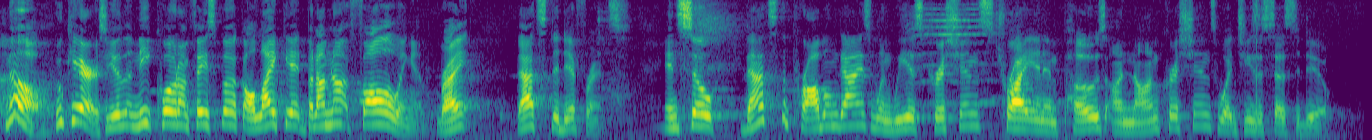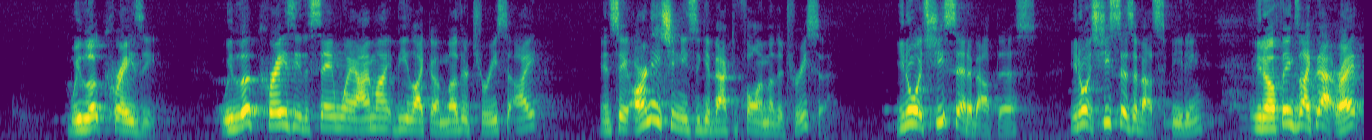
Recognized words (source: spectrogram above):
no, who cares? You have a neat quote on Facebook, I'll like it, but I'm not following him, right? That's the difference. And so that's the problem, guys, when we as Christians try and impose on non Christians what Jesus says to do. We look crazy. We look crazy the same way I might be like a Mother Teresaite and say, Our nation needs to get back to following Mother Teresa. You know what she said about this? You know what she says about speeding? You know, things like that, right?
